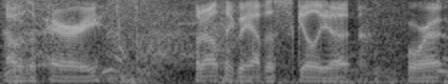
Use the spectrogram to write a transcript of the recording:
That was a parry but I don't think we have the skill yet for it.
